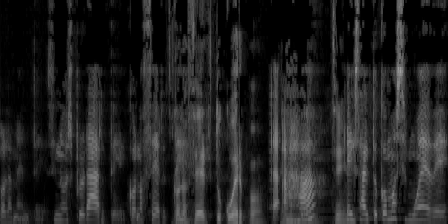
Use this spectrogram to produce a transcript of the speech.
solamente, sino explorarte, conocerte. Conocer tu cuerpo. Ajá, Sí. exacto, cómo se mueve,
